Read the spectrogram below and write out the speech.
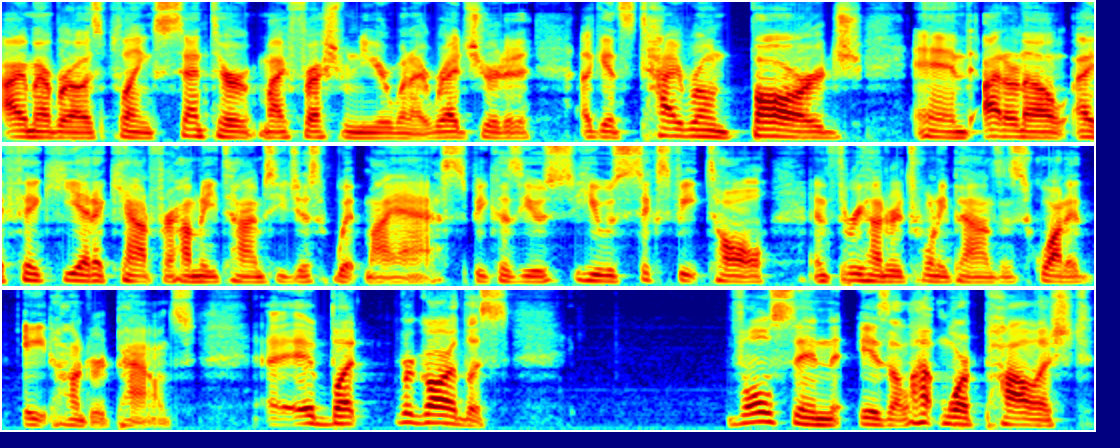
I remember I was playing center my freshman year when I redshirted against Tyrone Barge, and I don't know, I think he had a count for how many times he just whipped my ass because he was he was six feet tall and 320 pounds and squatted 800 pounds. Uh, but regardless, Volson is a lot more polished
